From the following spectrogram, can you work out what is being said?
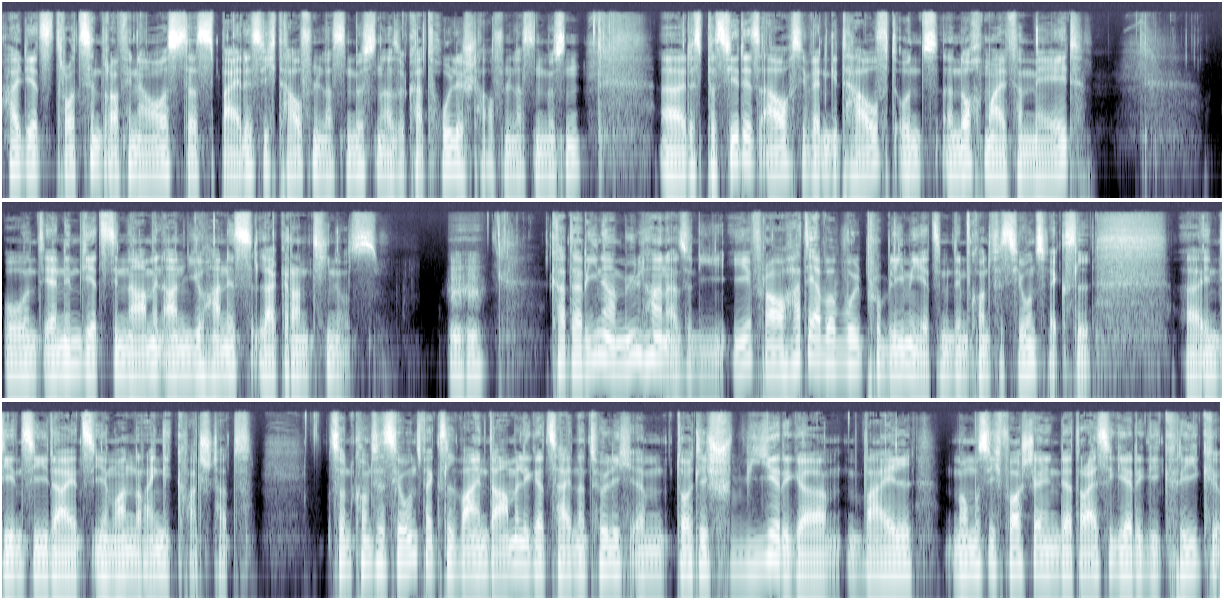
halt jetzt trotzdem darauf hinaus, dass beide sich taufen lassen müssen, also katholisch taufen lassen müssen. Äh, das passiert jetzt auch, sie werden getauft und äh, nochmal vermählt. Und er nimmt jetzt den Namen an Johannes Lagrantinus. Mhm. Katharina Mühlhahn, also die Ehefrau, hatte aber wohl Probleme jetzt mit dem Konfessionswechsel, äh, in den sie da jetzt ihr Mann reingequatscht hat. So ein Konfessionswechsel war in damaliger Zeit natürlich ähm, deutlich schwieriger, weil man muss sich vorstellen, der 30-jährige Krieg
